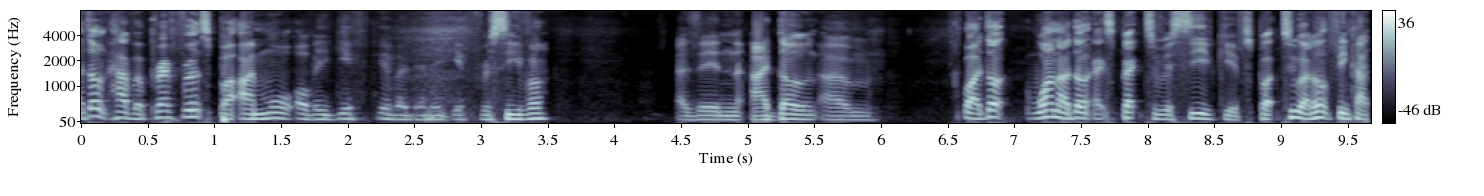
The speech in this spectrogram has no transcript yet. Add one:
I don't have a preference, but I'm more of a gift giver than a gift receiver. As in, I don't um well, I don't one, I don't expect to receive gifts, but two, I don't think I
